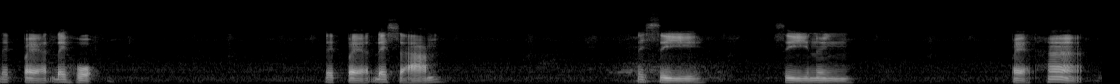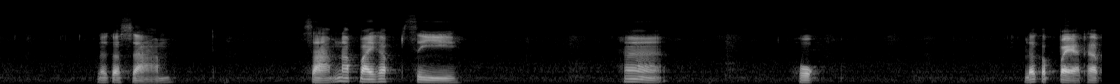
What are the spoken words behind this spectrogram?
ได้แปดได้หกได้แปดได้สามได้สี่สี่หนึ่งแปดห้าแล้วก็สามสามนับไปครับสี่ ห้าหกแล้วก็แปดครับ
